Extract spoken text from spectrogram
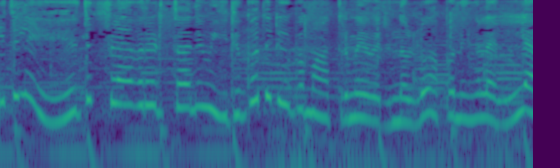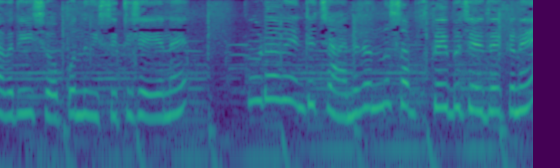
ഇതിൽ ഏത് ഫ്ലേവർ എടുത്താലും ഇരുപത് രൂപ മാത്രമേ വരുന്നുള്ളൂ. അപ്പൊ നിങ്ങൾ എല്ലാവരും ഈ ഷോപ്പ് ഒന്ന് വിസിറ്റ് ചെയ്യണേ. കൂടാതെ എന്റെ ചാനൽ ഒന്ന് സബ്സ്ക്രൈബ് ചെയ്തേക്കണേ.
